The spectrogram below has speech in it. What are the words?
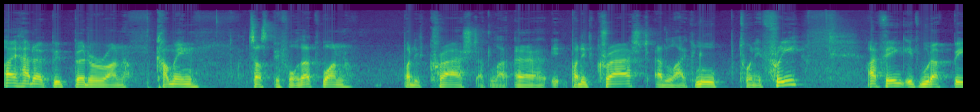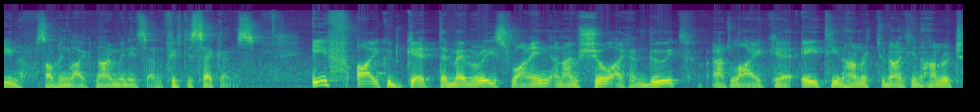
I had a bit better run coming just before that one but it crashed at like uh, but it crashed at like loop 23 I think it would have been something like 9 minutes and 50 seconds. If I could get the memories running and I'm sure I can do it at like uh, 1800 to 1900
